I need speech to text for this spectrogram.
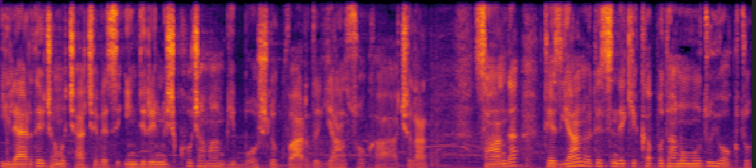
İleride camı çerçevesi indirilmiş kocaman bir boşluk vardı yan sokağa açılan. Sağında tezgahın ötesindeki kapıdan umudu yoktu.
